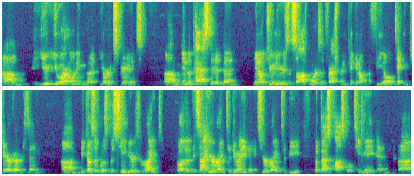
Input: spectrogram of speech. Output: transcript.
Um, you you are owning the your experience. Um, in the past it had been you know juniors and sophomores and freshmen picking up the field taking care of everything um, because it was the seniors' right. Well, it's not your right to do anything; it's your right to be the best possible teammate and uh,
